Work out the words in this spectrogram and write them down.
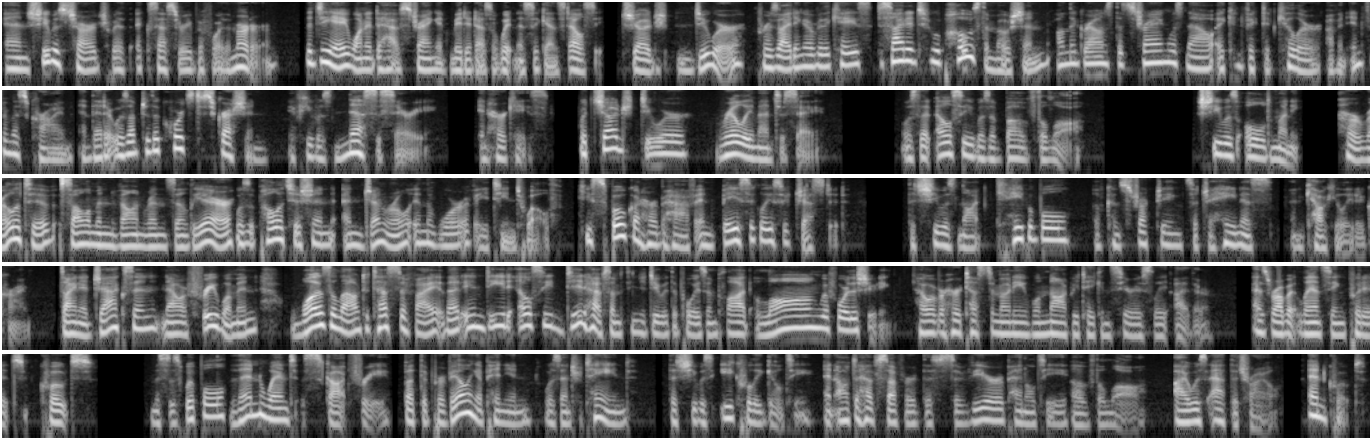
and she was charged with accessory before the murder. The DA wanted to have Strang admitted as a witness against Elsie. Judge Duer, presiding over the case, decided to oppose the motion on the grounds that Strang was now a convicted killer of an infamous crime and that it was up to the court's discretion if he was necessary in her case. What Judge Duer really meant to say was that Elsie was above the law. She was old money. Her relative, Solomon von Rensselaer, was a politician and general in the War of 1812. He spoke on her behalf and basically suggested that she was not capable of constructing such a heinous and calculated crime. Dinah Jackson, now a free woman, was allowed to testify that indeed Elsie did have something to do with the poison plot long before the shooting. However, her testimony will not be taken seriously either. As Robert Lansing put it, quote, Mrs. Whipple then went scot free, but the prevailing opinion was entertained that she was equally guilty and ought to have suffered the severe penalty of the law. I was at the trial. End quote.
